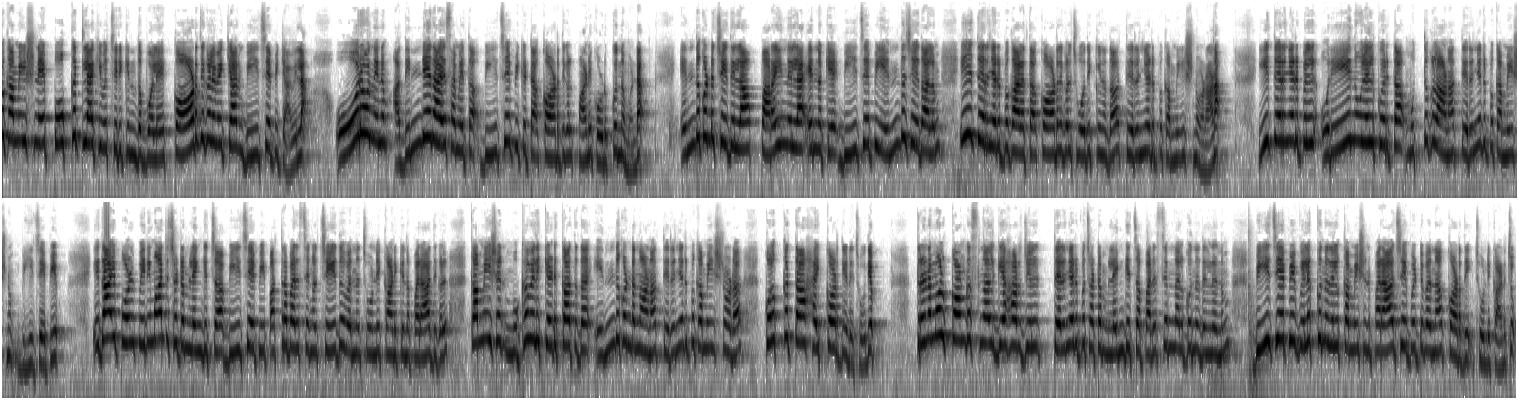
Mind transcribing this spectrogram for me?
തിരഞ്ഞെടുപ്പ് കമ്മീഷനെ പോക്കറ്റിലാക്കി വെച്ചിരിക്കുന്നത് പോലെ കോടതികളെ വെക്കാൻ ബി ജെ പിക്കാവില്ല. ഓരോന്നിനും അതിന്റെതായ സമയത്ത് ബി ജെ പിക്കിട്ട് കോടതികൾ പണി കൊടുക്കുന്നുമുണ്ട്. എന്തുകൊണ്ട് ചെയ്തില്ല പറയുന്നില്ല എന്നൊക്കെ ബി ജെ പി എന്ത് ചെയ്താലും ഈ തിരഞ്ഞെടുപ്പ് കാലത്ത് കോടതികൾ ചോദിക്കുന്നത് തിരഞ്ഞെടുപ്പ് കമ്മീഷനോടാണ്. ഈ തെരഞ്ഞെടുപ്പിൽ ഒരേ നൂലിൽ കൊരുത്ത മുത്തുകളാണ് തെരഞ്ഞെടുപ്പ് കമ്മീഷനും ബി ജെ പിയും. ഇതാ ഇപ്പോൾ പെരുമാറ്റച്ചട്ടം ലംഘിച്ച ബി ജെ പി പത്രപരസ്യങ്ങൾ ചെയ്തുവെന്ന് ചൂണ്ടിക്കാണിക്കുന്ന പരാതികൾ കമ്മീഷൻ മുഖവിലിക്കെടുക്കാത്തത് എന്തുകൊണ്ടെന്നാണ് തിരഞ്ഞെടുപ്പ് കമ്മീഷനോട് കൊൽക്കത്ത ഹൈക്കോടതിയുടെ ചോദ്യം. തൃണമൂൽ കോൺഗ്രസ് നൽകിയ ഹർജിയിൽ തെരഞ്ഞെടുപ്പ് ചട്ടം ലംഘിച്ച പരസ്യം നൽകുന്നതിൽ നിന്നും ബി ജെ പി വിലക്കുന്നതിൽ കമ്മീഷൻ പരാജയപ്പെട്ടുവെന്ന് കോടതി ചൂണ്ടിക്കാണിച്ചു.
